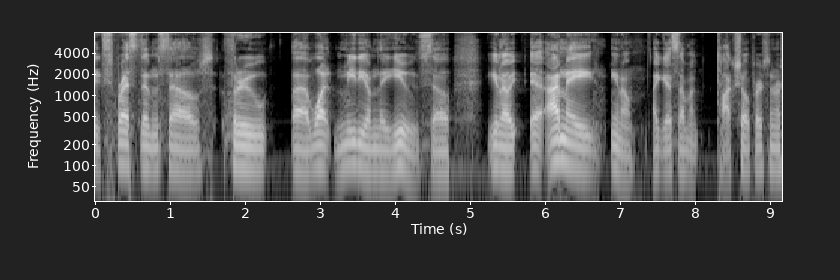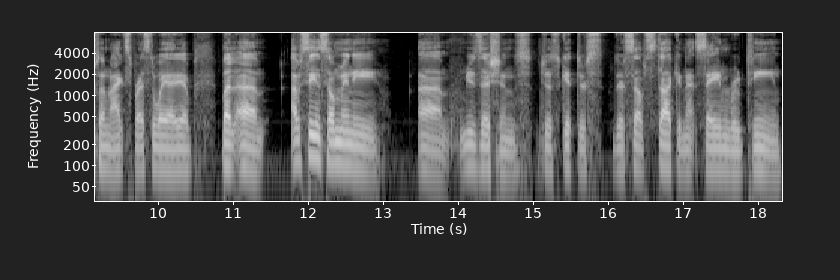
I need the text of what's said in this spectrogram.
express themselves through uh, what medium they use. So, you know, I'm a you know, I guess I'm a talk show person or something. I express the way I am, but um, I've seen so many um, musicians just get their themselves stuck in that same routine,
